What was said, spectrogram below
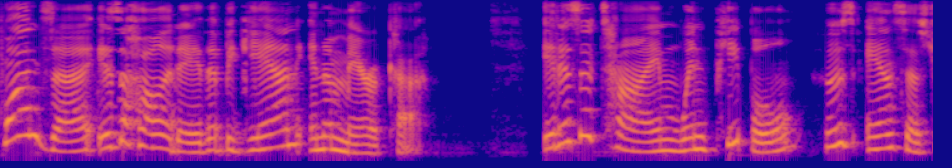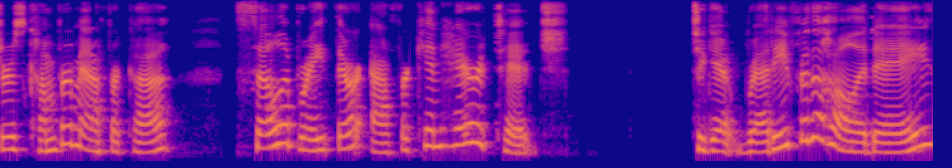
Kwanzaa is a holiday that began in America. It is a time when people whose ancestors come from Africa celebrate their African heritage. To get ready for the holiday,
